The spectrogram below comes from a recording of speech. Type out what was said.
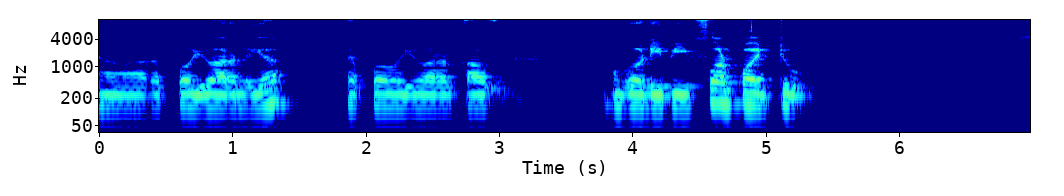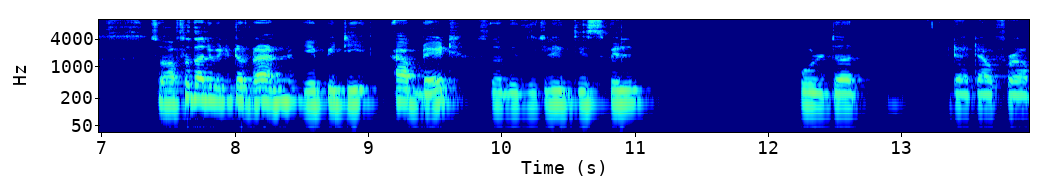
uh, repo url here. Repo url of mongodb 4.2 so after that we need to run apt update. So basically this will pull the data from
